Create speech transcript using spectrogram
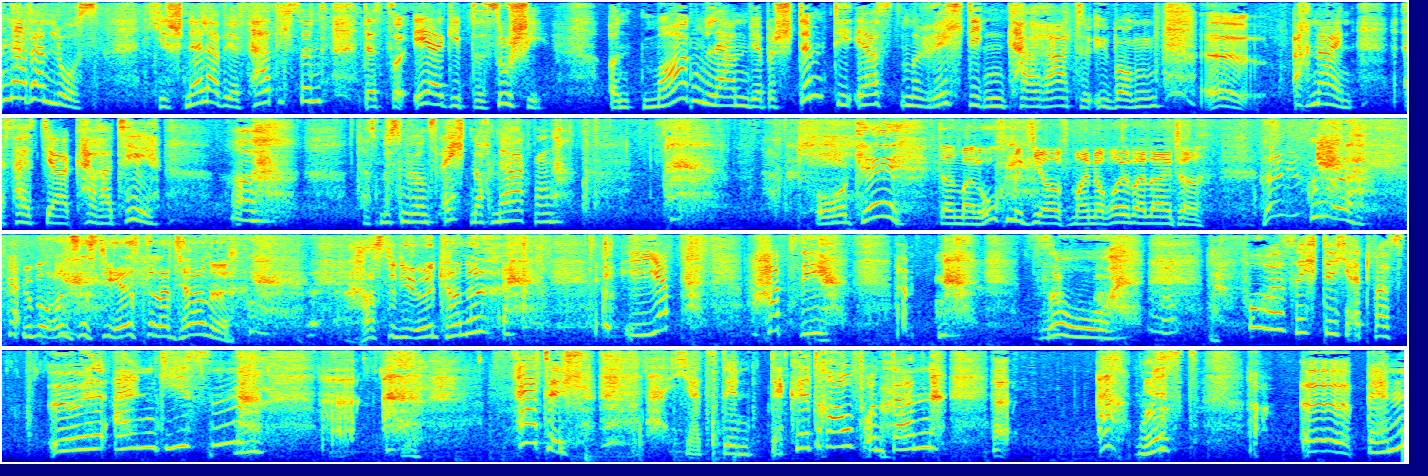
Na dann los. Je schneller wir fertig sind, desto eher gibt es Sushi. Und morgen lernen wir bestimmt die ersten richtigen Karate-Übungen. Äh, ach nein, es heißt ja Karate. Oh, das müssen wir uns echt noch merken. Okay, dann mal hoch mit dir auf meine Räuberleiter. Über uns ist die erste Laterne. Hast du die Ölkanne? Yep, hab sie. So, vorsichtig etwas Öl eingießen. Fertig. Jetzt den Deckel drauf und dann... Ach, Mist. Äh, Ben,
